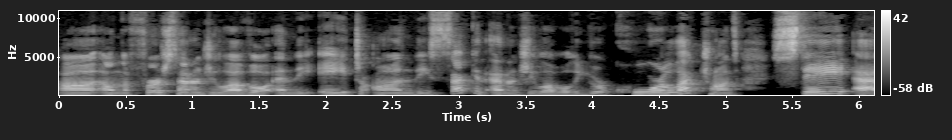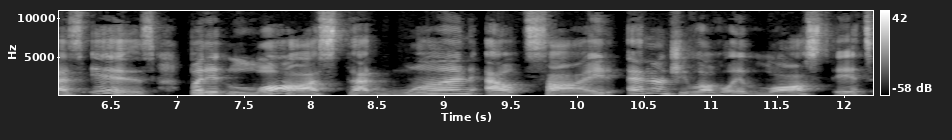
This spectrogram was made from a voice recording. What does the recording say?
uh, on the first energy level and the eight on the second energy level, your core electrons stay as is, but it lost that one outside energy level. It lost its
